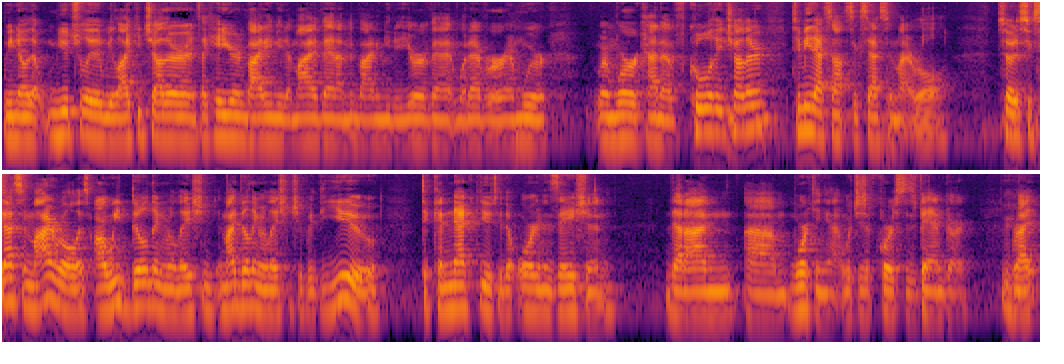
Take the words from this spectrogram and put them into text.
we know that mutually we like each other. And it's like, hey, you're inviting me to my event. I'm inviting you to your event, whatever. And we're when we're kind of cool with each other. To me, that's not success in my role. So the success in my role is: Are we building relation? Am I building a relationship with you to connect you to the organization that I'm um, working at, which is of course is Vanguard, right?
